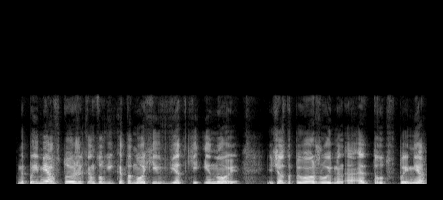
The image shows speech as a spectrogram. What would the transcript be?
Например, в той же концовке Катанохи в ветке иной. Я часто привожу именно этот рут в пример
